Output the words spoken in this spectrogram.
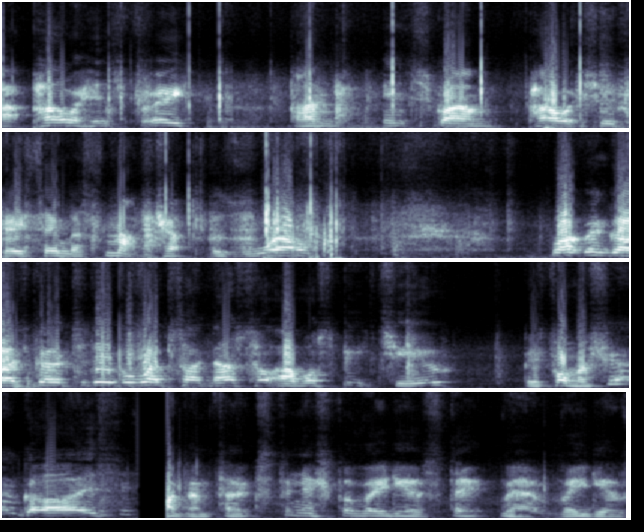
at Power Free and Instagram Power UK, same as Snapchat as well. Right then, guys, go to the website now, so I will speak to you before my show, guys. Right then, folks, finish the radio uh, radio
